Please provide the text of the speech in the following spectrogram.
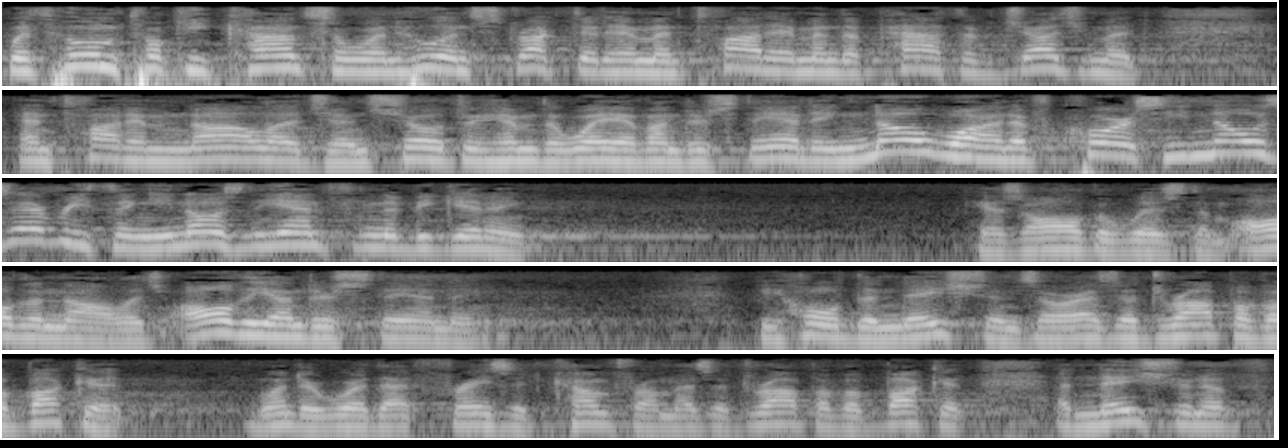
With whom took he counsel, and who instructed him, and taught him in the path of judgment, and taught him knowledge, and showed to him the way of understanding? No one, of course. He knows everything. He knows the end from the beginning. He has all the wisdom, all the knowledge, all the understanding. Behold, the nations are as a drop of a bucket I wonder where that phrase had come from. As a drop of a bucket, a nation of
